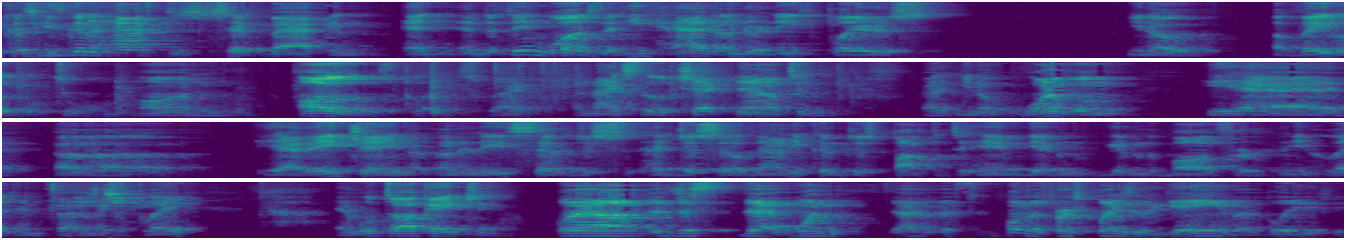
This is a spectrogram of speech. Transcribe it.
because he's going to have to sit back and and and the thing was that he had underneath players, you know, available to him on all of those plays, right? A nice little check down to, uh, you know, one of them he had uh, he had Achane underneath, so just had just settled down. He could have just popped it to him, get him give him the ball for you know, let him try to make a play. And we'll talk Achane. Well, just that one, one of the first plays of the game, I believe, he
